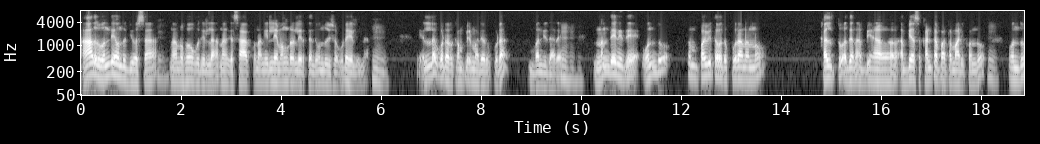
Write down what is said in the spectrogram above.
ಆದ್ರೂ ಒಂದೇ ಒಂದು ದಿವಸ ನಾನು ಹೋಗುದಿಲ್ಲ. ನನಗೆ ಸಾಕು. ನಾನು ಇಲ್ಲೇ ಮಂಗಳೂರಲ್ಲಿ ಇರ್ತೇನೆ ಒಂದು ದಿವಸ ಕೂಡ ಹೇಳಿಲ್ಲ. ಎಲ್ಲ ಕೂಡ ಅವರು ಕಂಪ್ಲೀಟ್ ಮಾಡಿದ್ರು ಕೂಡ ಬಂದಿದ್ದಾರೆ. ನಂದೇನಿದೆ ಒಂದು ನಮ್ಮ ಪವಿತ್ರವಾದ ಕುರಾನನ್ನು ಕಲಿತು ಅದನ್ನು ಅಭ್ಯಾ ಅಭ್ಯಾಸ ಕಂಠಪಾಠ ಮಾಡಿಕೊಂಡು ಒಂದು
